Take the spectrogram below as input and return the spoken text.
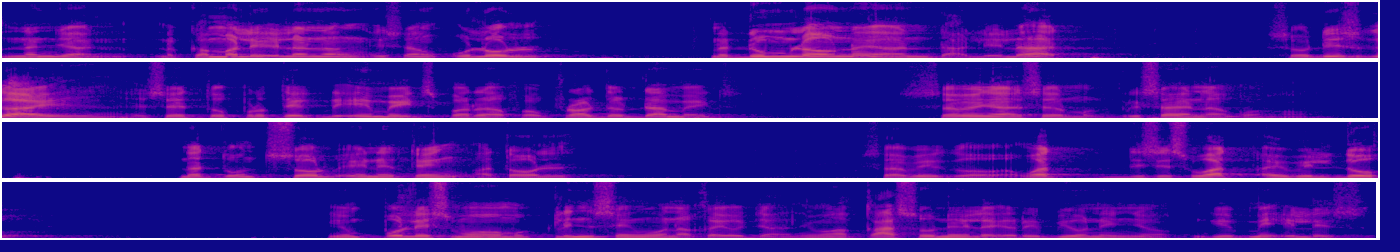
nandyan. Nagkamali lang ng isang ulol na dumlaw na yan, dali lahat. So this guy said to protect the image para for further damage. Sabi niya, sir, mag-resign ako. That won't solve anything at all. Sabi ko, what, this is what I will do. Yung police mo, mag-cleansing muna kayo dyan. Yung mga kaso nila, i-review ninyo. Give me a list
